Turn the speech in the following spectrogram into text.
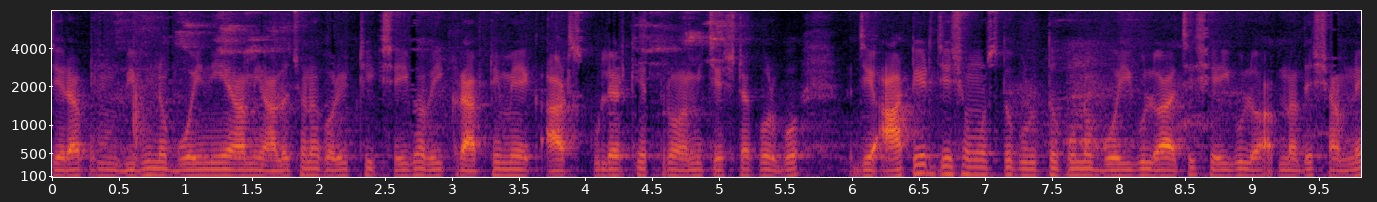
যেরকম বিভিন্ন বই নিয়ে আমি আলোচনা করি, ঠিক সেইভাবেই ক্রাফটি মেক আর্ট স্কুলের ক্ষেত্রেও আমি চেষ্টা করব যে আর্টের যে সমস্ত গুরুত্বপূর্ণ বইগুলো আছে সেইগুলো আপনাদের সামনে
